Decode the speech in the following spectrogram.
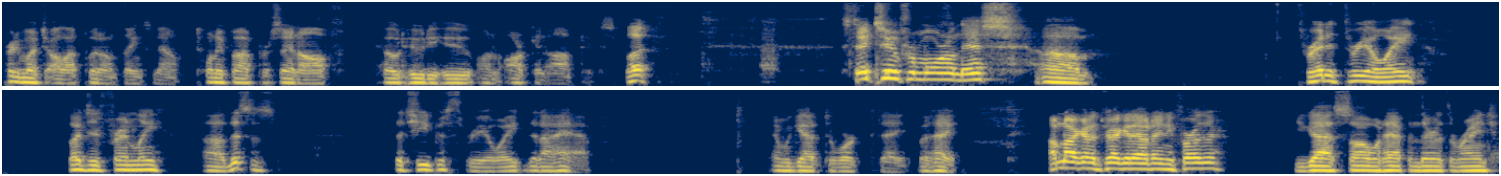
Pretty much all I put on things now. 25% off. Code whoteewho on Arken Optics. But stay tuned for more on this. Um, threaded 308. Budget friendly. Uh, this is the cheapest 308 that I have. And we got it to work today. But hey, I'm not going to drag it out any further. You guys saw what happened there at the range.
